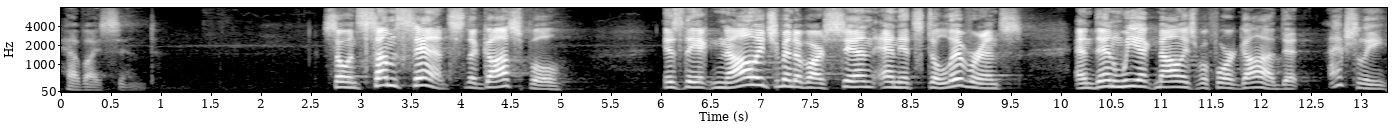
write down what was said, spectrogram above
have I sinned. So, in some sense, the gospel is the acknowledgement of our sin and its deliverance, and then we acknowledge before God that actually,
